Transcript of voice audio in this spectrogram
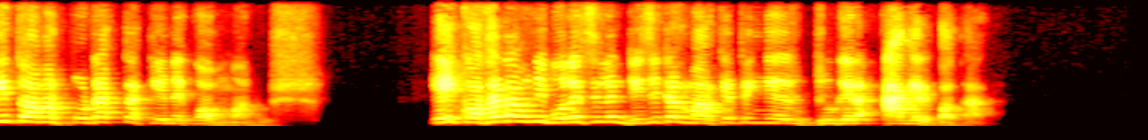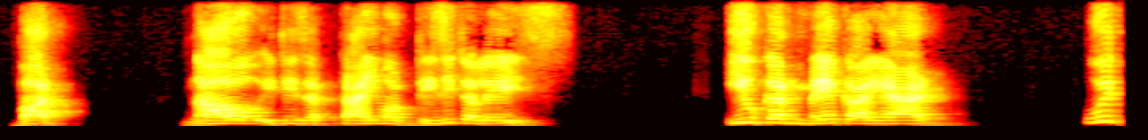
কিন্তু আমার প্রোডাক্টটা কেনে কম মানুষ। এই কথাটা উনি বলেছিলেন ডিজিটাল মার্কেটিং এর যুগের আগের কথা। But now it is a time of digital age you can make a ad with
